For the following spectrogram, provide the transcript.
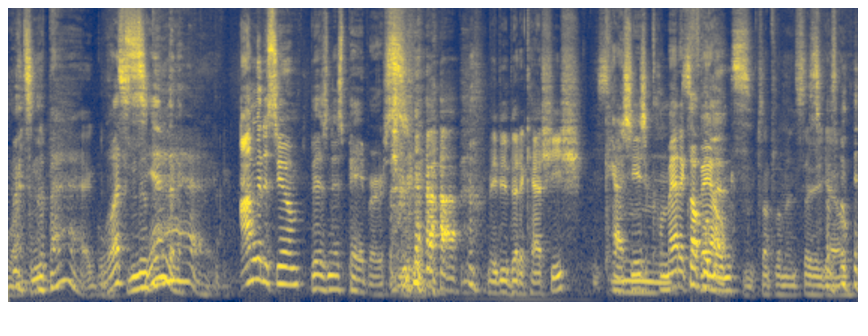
What's in the bag? What's in the bag? I'm gonna assume business papers. Maybe a bit of cashish. Cashish, climatic Supplements. Supplements. There you fail. go.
